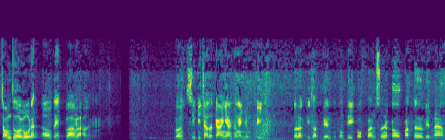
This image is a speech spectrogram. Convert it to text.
chóng thu hồi vốn đấy ok. Và, và Ok. Vâng, xin kính chào tất cả anh em trong ngành nhôm kính. Tôi là kỹ thuật viên của công ty cổ phần xuất nhập khẩu Factor Việt Nam.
